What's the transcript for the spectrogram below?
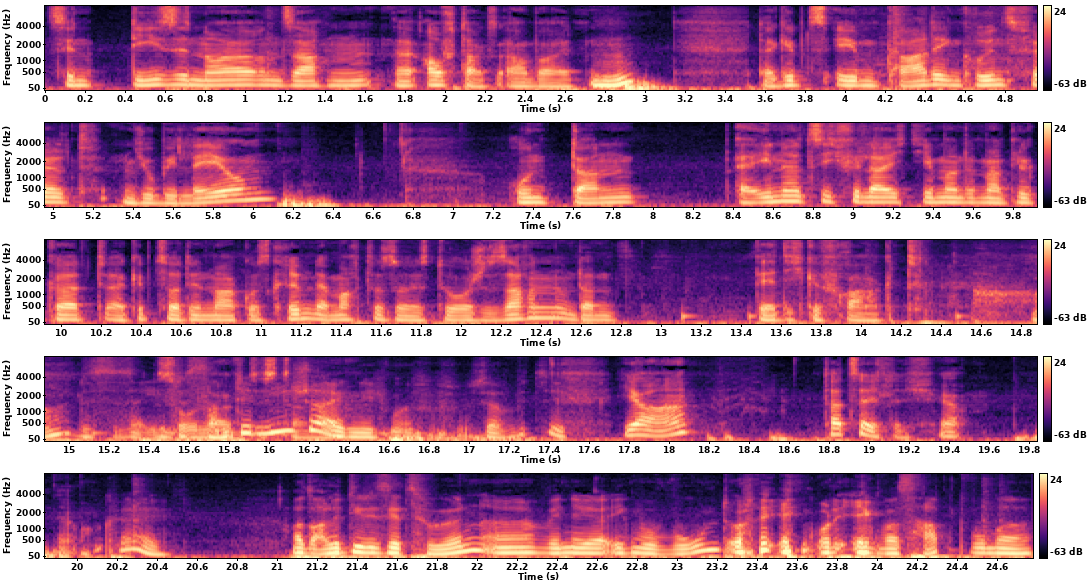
sind diese neueren Sachen äh, Auftragsarbeiten. Mhm. Da gibt es eben gerade in Grünsfeld ein Jubiläum und dann erinnert sich vielleicht jemand, wenn man Glück hat, da gibt es auch den Markus Grimm, der macht so historische Sachen und dann werde ich gefragt. Aha, das ist eine So läuft es Nische dann. eigentlich. Das ist ja witzig. Ja, tatsächlich, ja. Okay. Also alle, die das jetzt hören, äh, wenn ihr ja irgendwo wohnt oder, oder irgendwas habt, wo man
